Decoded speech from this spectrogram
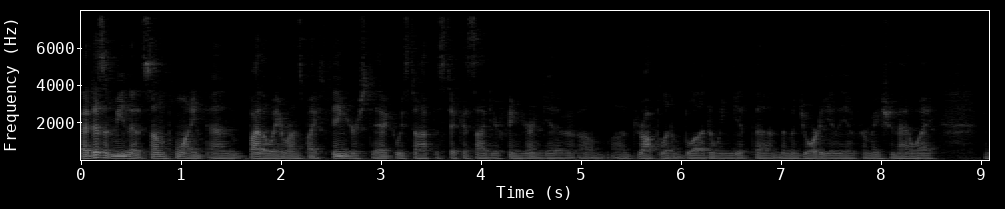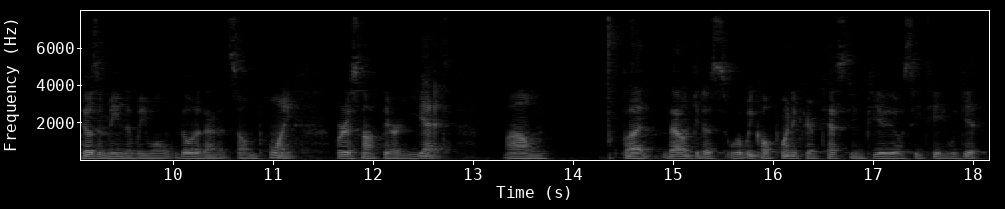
That doesn't mean that at some point, and by the way, it runs by finger stick, we still have to stick aside your finger and get a, a, a droplet of blood and we can get the, the majority of the information that way. It doesn't mean that we won't go to that at some point. We're just not there yet. Um, but that'll get us what we call point of care testing, POCT. We get,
